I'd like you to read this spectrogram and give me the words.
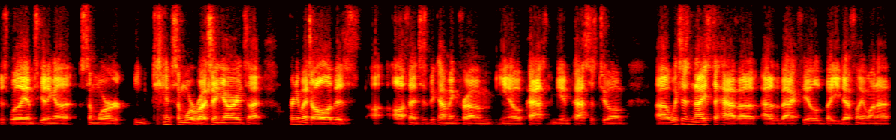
is Williams getting a some more some more rushing yards. Pretty much all of his uh, offense is becoming from you know pass getting passes to him, uh, which is nice to have out, out of the backfield. But you definitely want to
